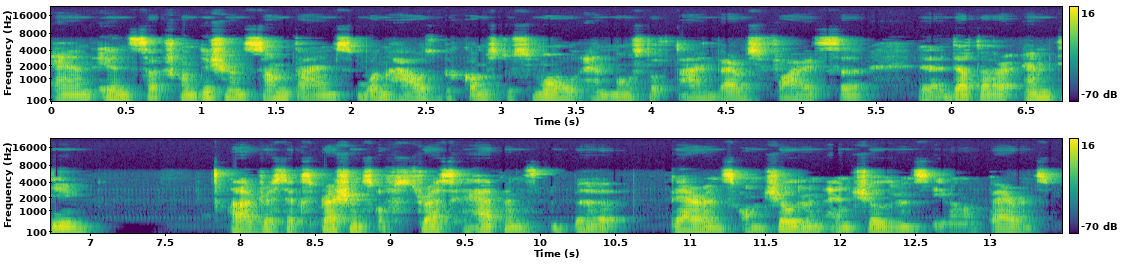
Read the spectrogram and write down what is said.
and in such conditions sometimes one house becomes too small and most of time various fights uh, uh, that are empty are just expressions of stress happens uh, parents on children and children's even on parents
